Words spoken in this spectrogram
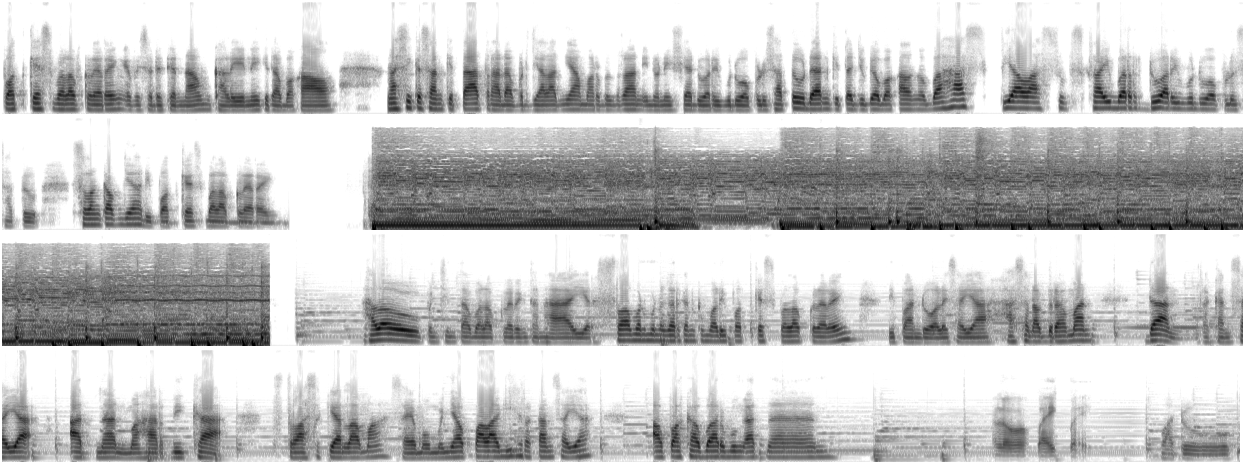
podcast balap kelereng episode ke-6. Kali ini kita bakal ngasih kesan kita terhadap berjalannya Marble Run Indonesia 2021 dan kita juga bakal ngebahas Piala Subscriber 2021. Selengkapnya di podcast balap kelereng. Halo pencinta balap kelereng tanah air, selamat mendengarkan kembali podcast balap kelereng dipandu oleh saya Hasan Abdurrahman dan rekan saya Adnan Mahardika. Setelah sekian lama, saya mau menyapa lagi rekan saya. Apa kabar Bung Adnan? Halo, baik-baik. Waduh,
